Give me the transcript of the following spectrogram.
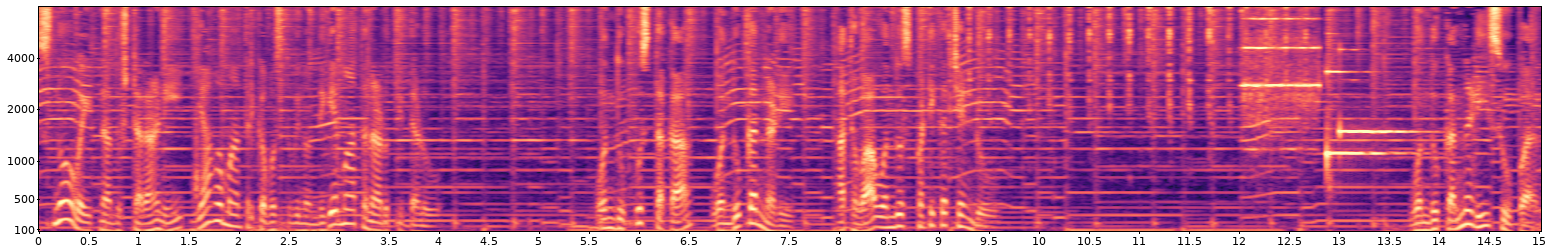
ಸ್ನೋ ವೈಟ್ನ ದುಷ್ಟರಾಣಿ ಯಾವ ಮಾಂತ್ರಿಕ ವಸ್ತುವಿನೊಂದಿಗೆ ಮಾತನಾಡುತ್ತಿದ್ದಳು? ಒಂದು ಪುಸ್ತಕ, ಒಂದು ಕನ್ನಡಿ, ಅಥವಾ ಒಂದು ಸ್ಫಟಿಕ ಚೆಂಡು? ಒಂದು ಕನ್ನಡಿ ಸೂಪರ್.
